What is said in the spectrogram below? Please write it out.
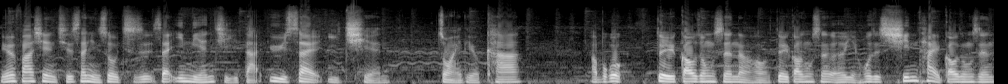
你会发现，其实三井寿其实在一年级打预赛以前转一条咖啊。不过对于高中生呢，哈，对于高中生而言，或者心态高中生，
